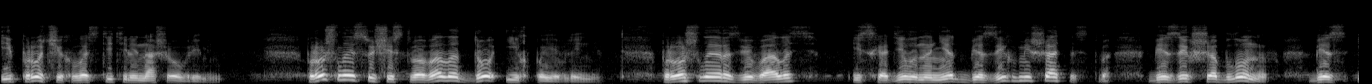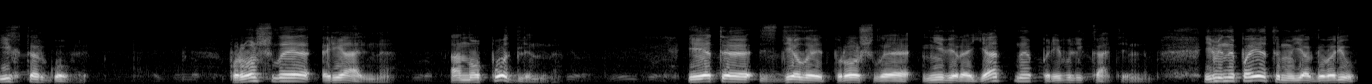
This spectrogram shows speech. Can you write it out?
и прочих властителей нашего времени. Прошлое существовало до их появления. Прошлое развивалось и сходило на нет без их вмешательства, без их шаблонов, без их торговли. Прошлое реально, оно подлинно. И это сделает прошлое невероятно привлекательным. Именно поэтому я говорю,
